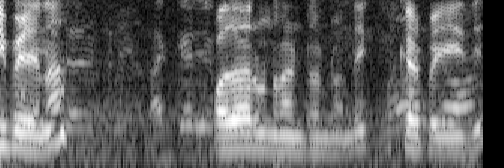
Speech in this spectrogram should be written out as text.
ఈ పేజేనా? పదహారున్నర అంటుండండి ఇక్కడ పేజీ ఇది.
